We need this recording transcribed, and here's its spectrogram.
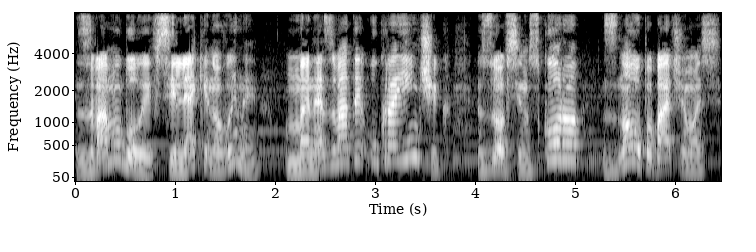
З вами були всілякі новини. Мене звати Українчик. Зовсім скоро знову побачимось.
